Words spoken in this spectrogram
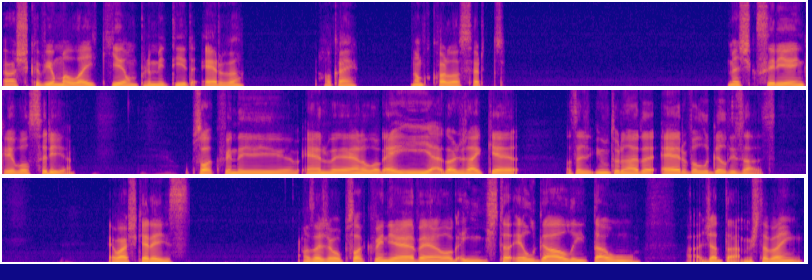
eu acho que havia uma lei que iam permitir erva. Ok? Não me recordo ao certo. Mas que seria incrível, seria. O pessoal que vende erva era logo. Ei, agora já é que é. Ou seja, iam tornar a erva legalizada. Eu acho que era isso. Ou seja, o pessoal que vendia erva era logo. Isto é legal e então. Ah, já está, mas está bem.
